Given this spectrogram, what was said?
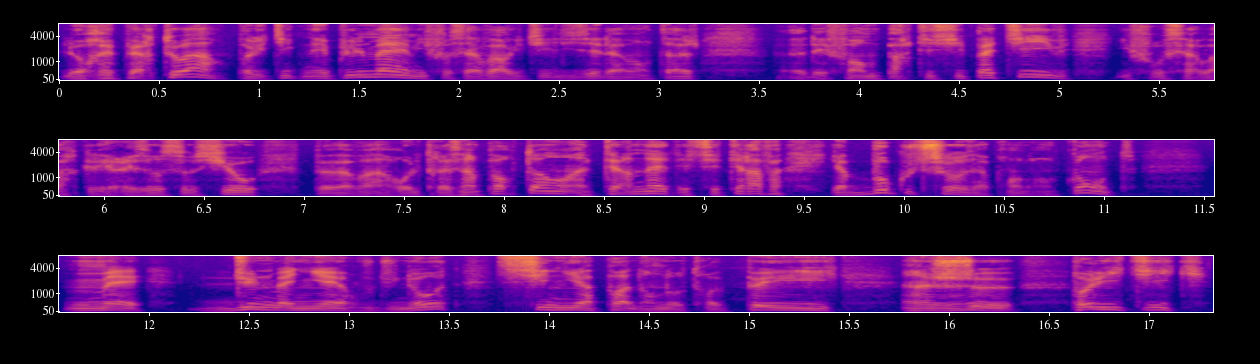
Le répertoire politique n'est plus le même. Il faut savoir utiliser davantage euh, des formes participatives. Il faut savoir que les réseaux sociaux peuvent avoir un rôle très important, Internet, etc. Il y a beaucoup de choses à prendre en compte. Mais d'une manière ou d'une autre, s'il n'y a pas dans notre pays un jeu politique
